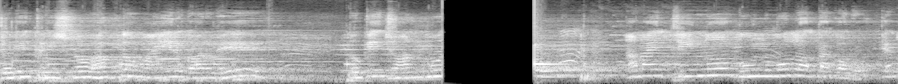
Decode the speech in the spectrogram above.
যদি কৃষ্ণ ভক্ত মায়ের গর্ভে তোকে জন্ম লতা করো। কেন?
